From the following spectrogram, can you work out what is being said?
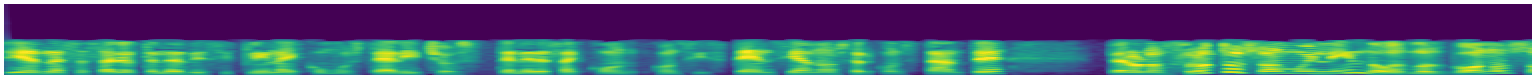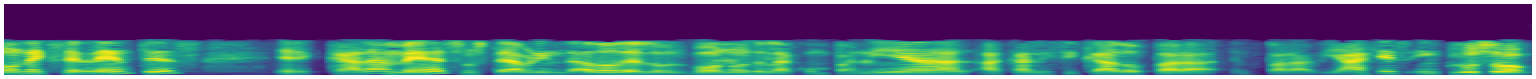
sí es necesario tener disciplina y, como usted ha dicho, tener esa consistencia, no ser constante, pero los frutos son muy lindos, los bonos son excelentes, eh, cada mes usted ha brindado de los bonos de la compañía, ha, calificado para, para viajes, incluso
